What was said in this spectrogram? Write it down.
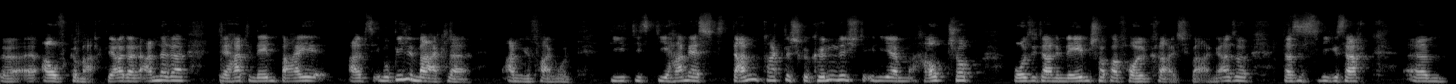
äh, aufgemacht. Ja, dann ein anderer, der hatte nebenbei als Immobilienmakler angefangen. Und die, die, die haben erst dann praktisch gekündigt in ihrem Hauptjob wo sie dann im Nebenjob erfolgreich waren. Also das ist, wie gesagt, ähm,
